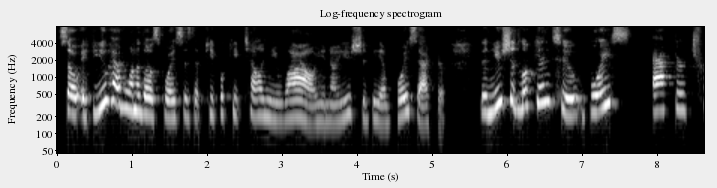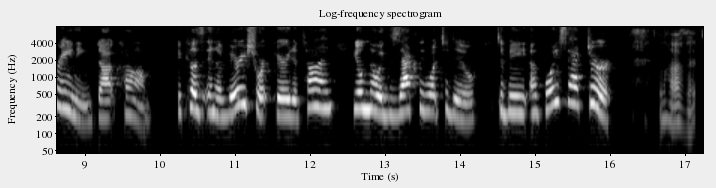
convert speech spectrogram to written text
So if you have one of those voices that people keep telling you, wow, you know, you should be a voice actor, then you should look into voiceactortraining.com because in a very short period of time, you'll know exactly what to do to be a voice actor. Love it.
